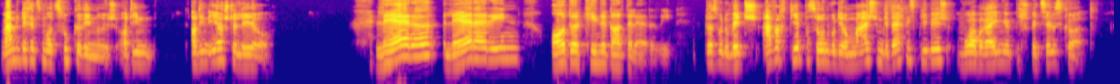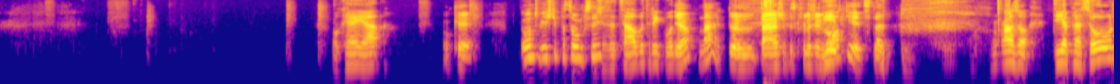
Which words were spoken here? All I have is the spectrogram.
Wenn du dich jetzt mal zurückerinnerst an deinen, an deinen ersten Lehrer, Lehrer, Lehrerin oder Kindergartenlehrerin. das, was du willst, einfach die Person, die dir am meisten im Gedächtnis geblieben ist, wo aber auch irgendwie etwas Spezielles gehört. Okay, ja. Okay. Und, wie ist die Person Ist gewesen? das ein Zaubertrick, wo Ja, nein, da, da hast du das Gefühl, ich rate jetzt. Äh, Also, die Person,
